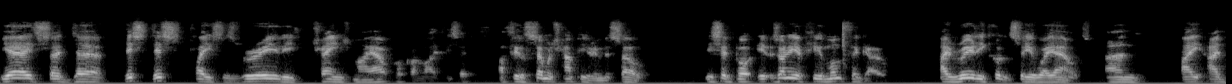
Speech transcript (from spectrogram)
Yeah, he said uh, this this place has really changed my outlook on life. He said I feel so much happier in myself. He said, but it was only a few months ago. I really couldn't see a way out, and I, I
